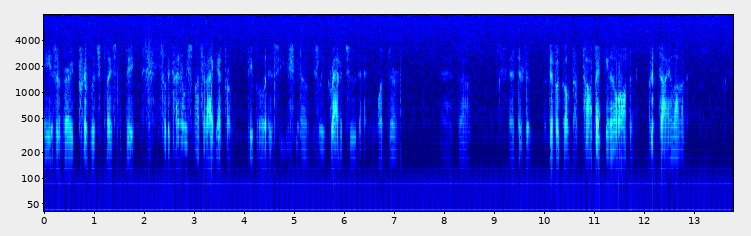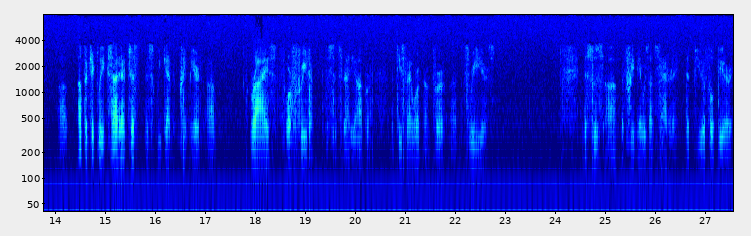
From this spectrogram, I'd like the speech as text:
me is a very privileged place to be. So the kind of response that I get from people is, you know, usually gratitude and wonder, and uh, and if there's a, difficult topic, you know, often good dialogue. Uh, I'm particularly excited. I just this weekend premiered um, Rise for Freedom, at the Cincinnati Opera, a piece that I worked on for uh, three years. This was uh, the premiere was on Saturday at beautiful theater in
